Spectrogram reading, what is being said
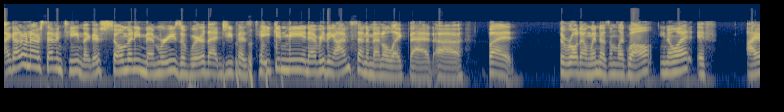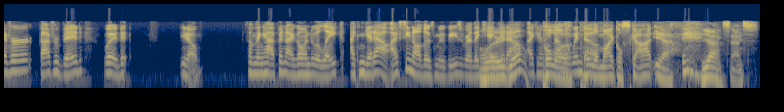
I got it when I was 17. Like there's so many memories of where that Jeep has taken me and everything. I'm sentimental like that. Uh but the roll down windows, I'm like, "Well, you know what? If I ever god forbid would you know something happen, I go into a lake, I can get out. I've seen all those movies where they Well, can't get you out. I can Pull roll down a the window. pull a Michael Scott. Yeah. Yeah. Makes sense.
